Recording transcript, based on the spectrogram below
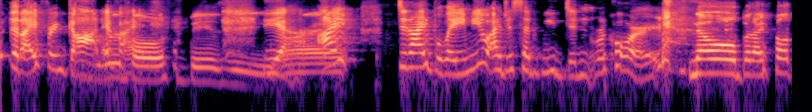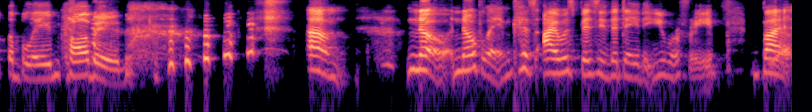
that I forgot We're if I both busy. Yeah. alright? I did I blame you? I just said we didn't record. No, but I felt the blame coming. um no, no blame cuz I was busy the day that you were free. But Yeah.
